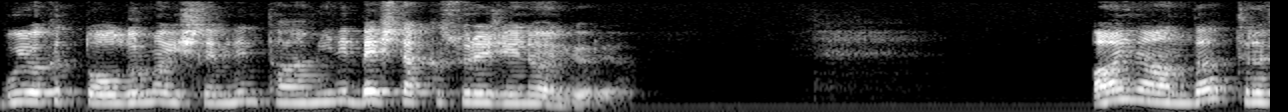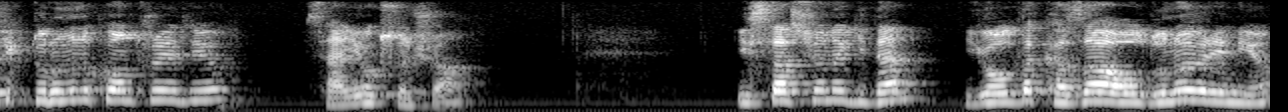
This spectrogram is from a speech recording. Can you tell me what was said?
Bu yakıt doldurma işleminin tahmini 5 dakika süreceğini öngörüyor. Aynı anda trafik durumunu kontrol ediyor. Sen yoksun şu an. İstasyona giden yolda kaza olduğunu öğreniyor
